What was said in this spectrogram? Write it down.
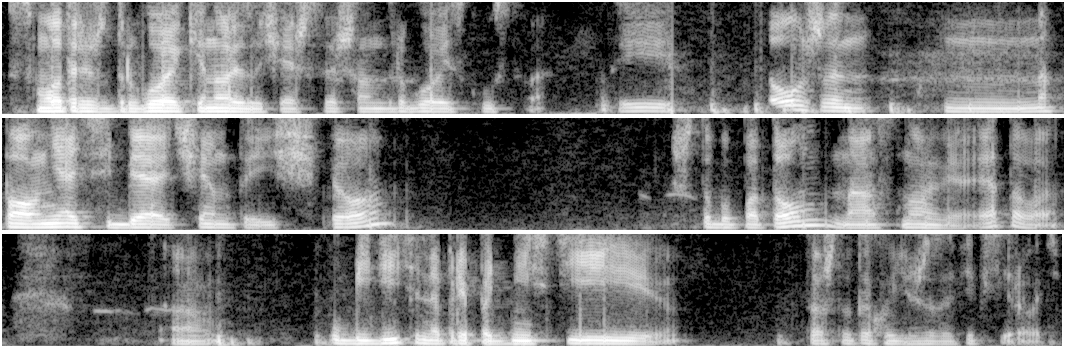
смотришь другое кино, изучаешь совершенно другое искусство. Ты должен наполнять себя чем-то еще, чтобы потом на основе этого э, убедительно преподнести то, что ты хочешь зафиксировать,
